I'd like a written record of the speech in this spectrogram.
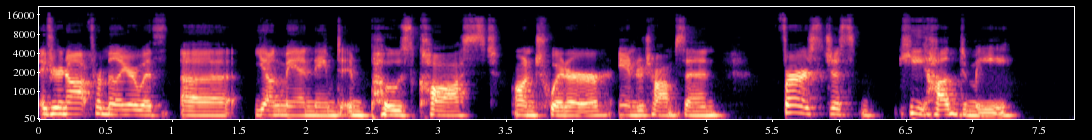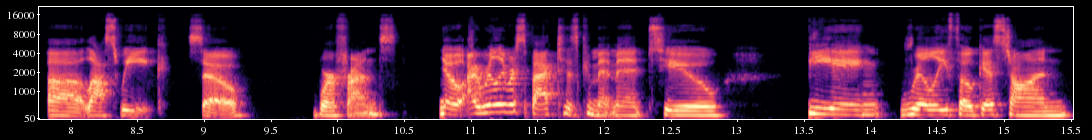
If you're not familiar with a young man named Imposed Cost on Twitter, Andrew Thompson, first, just he hugged me uh, last week. So we're friends. No, I really respect his commitment to being really focused on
